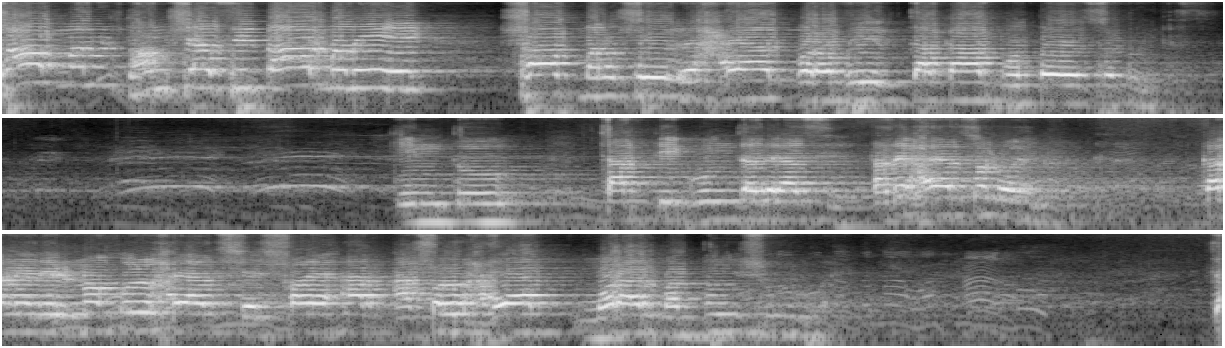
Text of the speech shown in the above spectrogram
সব মানুষ ধ্বংসে আছে, তার মানে সব মানুষের হায়াত বরফের মতো কিন্তু চারটি গুণ যাদের আছে, তাদের হায়াত ছোট হয় না। কারণ এদের নকল হায়াত শেষ হয় আর আসল হায়াত মরার মাধ্যমে শুরু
